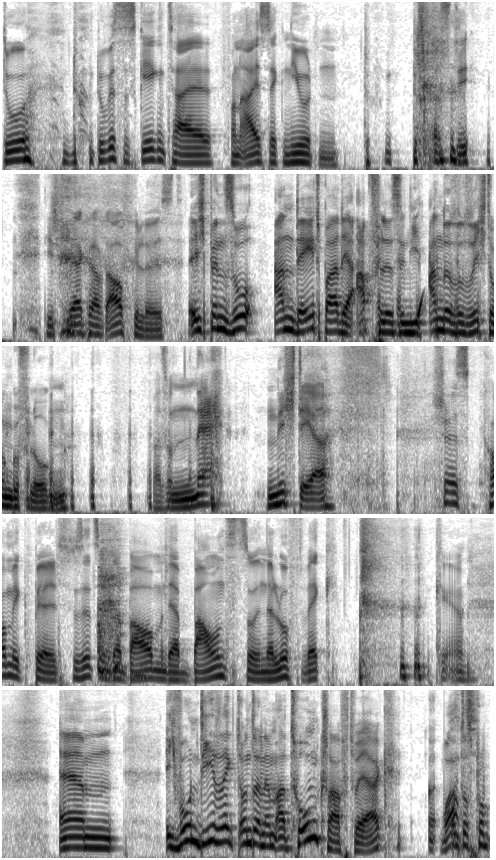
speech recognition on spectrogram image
Du, du, du bist das Gegenteil von Isaac Newton. Du, du hast die, die Schwerkraft aufgelöst. Ich bin so undatebar, der Apfel ist in die andere Richtung geflogen. Also, ne, nicht der. Schönes Comicbild. Du sitzt unter Baum und der bounced so in der Luft weg. Okay. Ähm, ich wohne direkt unter einem Atomkraftwerk. What? Und das Pro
